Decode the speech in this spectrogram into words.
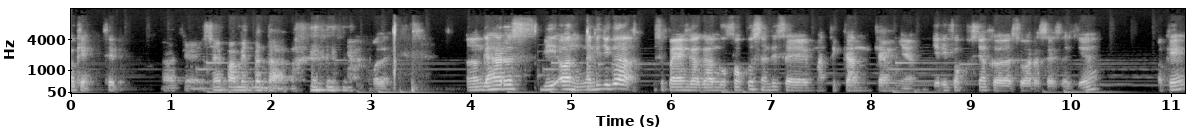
Oke, sip. Oke, saya pamit bentar. Boleh. Eh, Nggak harus di on. Nanti juga supaya nggak ganggu fokus, nanti saya matikan cam-nya. Jadi fokusnya ke suara saya saja. Oke.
